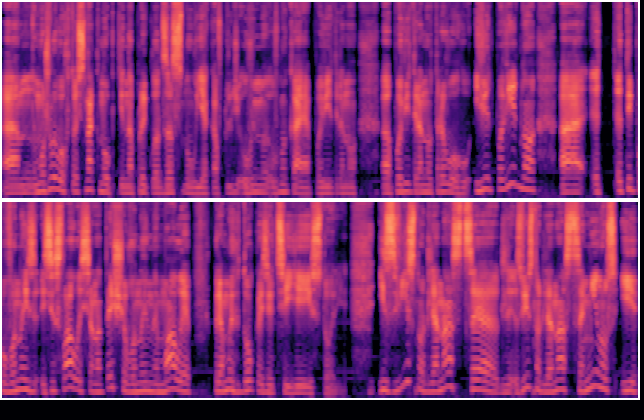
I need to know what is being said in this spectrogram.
е, можливо, хтось на кнопці, наприклад, заснув, яка вмикає повітряну, е, повітряну тривогу. І відповідно, типу, вони зіслалися на те, що вони не мали прямих доказів цієї історії. І звісно, для нас це звісно, для нас це мінус. І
